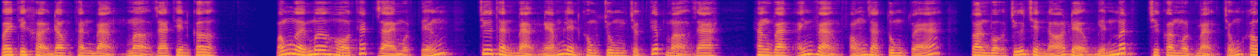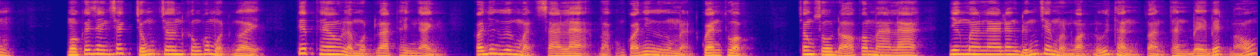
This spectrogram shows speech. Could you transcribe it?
vậy thì khởi động thần bảng mở ra thiên cơ. Bóng người mơ hồ thét dài một tiếng, chư thần bảng ném lên không trung trực tiếp mở ra, hàng vạn ánh vàng phóng ra tung tóe, toàn bộ chữ trên đó đều biến mất, chỉ còn một mảng trống không. Một cái danh sách trống trơn không có một người, tiếp theo là một loạt hình ảnh, có những gương mặt xa lạ và cũng có những gương mặt quen thuộc. Trong số đó có mala nhưng mala đang đứng trên một ngọn núi thần toàn thân bê bết máu.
